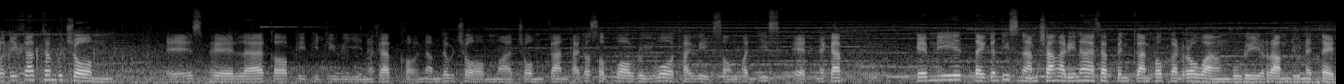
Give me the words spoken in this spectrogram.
วัสดีครับท่านผู้ชม ASP และก็ PPTV นะครับ ขอนำท่านผู้ชมมาชมการถ่ายทอดสดบอลรีโวไทยลีก 2021 นะครับ เกมนี้เตะกันที่สนามช้างอารีนาครับ เป็นการพบกันระหว่างบุรีรัมย์ยูไนเต็ด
